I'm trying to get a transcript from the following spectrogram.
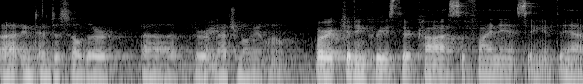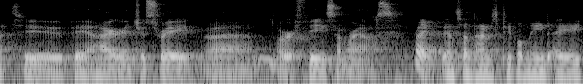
uh, intend to sell their uh, their Right. matrimonial home. Or it could increase their costs of financing if they have to pay a higher interest rate uh, or a fee somewhere else. Right, and sometimes people need a,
